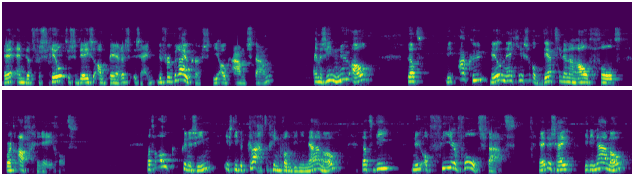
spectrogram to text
Hè, en dat verschil tussen deze amperes zijn de verbruikers die ook aanstaan. En we zien nu al dat die accu heel netjes op 13,5 volt wordt afgeregeld. Wat we ook kunnen zien is die bekrachtiging van die dynamo, dat die nu op 4 volt staat. Dus hij die dynamo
